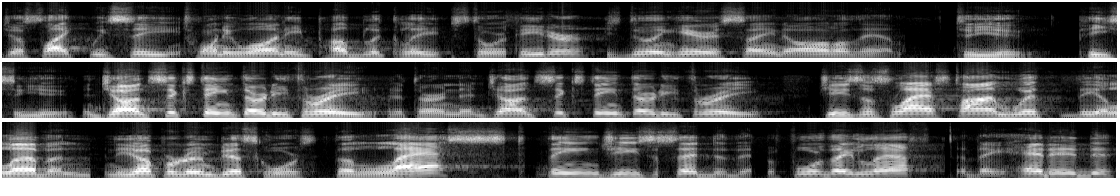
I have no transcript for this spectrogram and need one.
Just like we see 21, he publicly restored Peter. He's doing here is saying to all of them, to you, peace to you. In John 16, 33, to turn in John 16, 33, Jesus' last time with the 11 in the upper room discourse, the last thing Jesus said to them before they left, they headed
